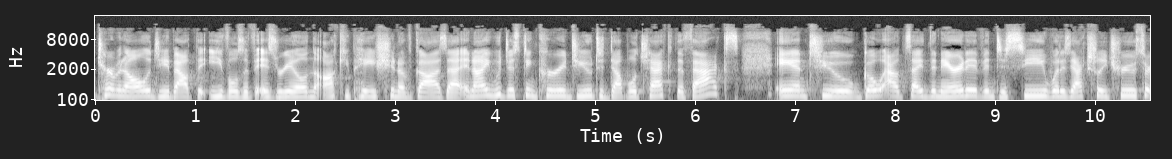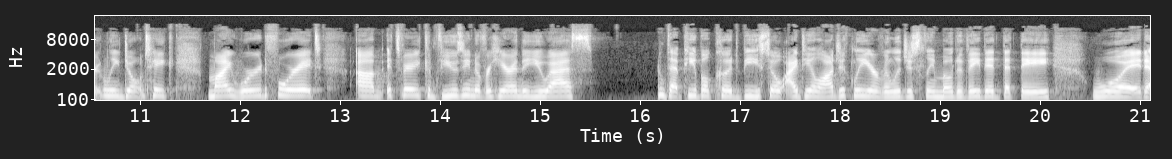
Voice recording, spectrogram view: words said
terminology about the evils of Israel and the occupation of Gaza. And I would just encourage you to double check the facts and to go outside the narrative and to see what is actually true. Certainly don't take my word for it. Um, it's very confusing over here in the US that people could be so ideologically or religiously motivated that they would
